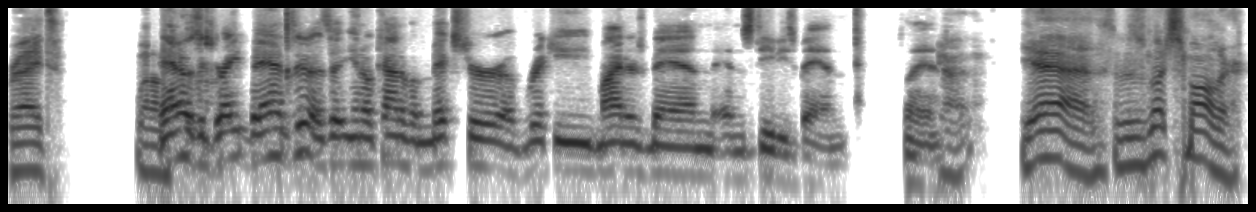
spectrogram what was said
Right. Wow. And it was a great band too. It's a you know kind of a mixture of Rickey Minor's band and Stevie's band playing. Yeah. Yeah, it was much smaller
